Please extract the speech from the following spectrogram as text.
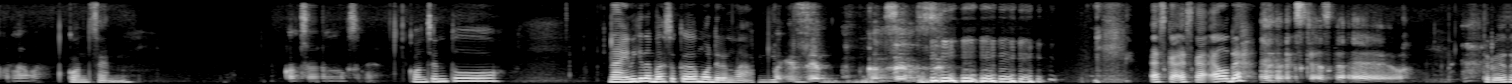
Karena apa? Konsen. Konsen maksudnya? Konsen tuh nah ini kita masuk ke modern lah. Gitu. pakai Z. Konsen. SKSKL dah. SKSKL terus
